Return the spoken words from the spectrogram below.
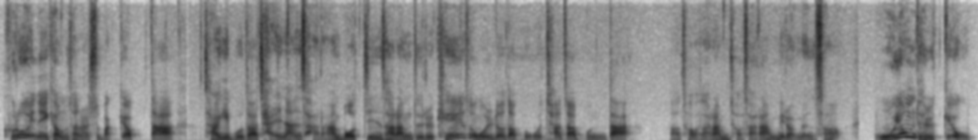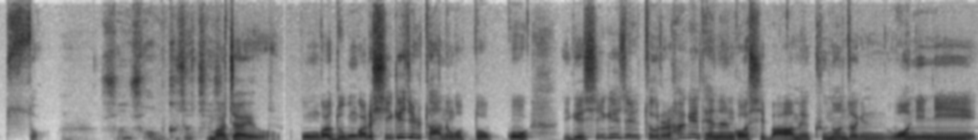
그로 인해 겸손할 수밖에 없다. 자기보다 잘난 사람, 멋진 사람들을 계속 올려다보고 찾아본다. 아, 저 사람, 저 사람 이러면서 오염될 게 없어. 순수함 그 자체. 맞아요. 뭔가 누군가를 시기 질투하는 것도 없고 이게 시기 질투를 하게 되는 것이 마음의 근원적인 원인이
